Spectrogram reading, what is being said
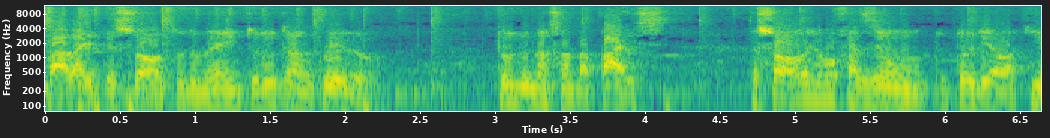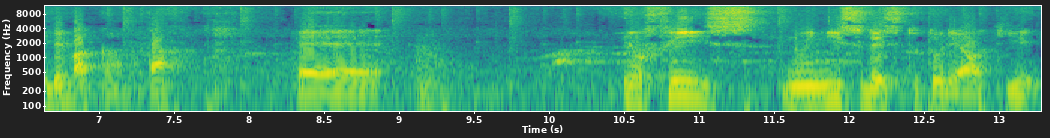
Fala aí pessoal, tudo bem? Tudo tranquilo? Tudo na Santa Paz? Pessoal, hoje eu vou fazer um tutorial aqui bem bacana, tá? É... Eu fiz no início desse tutorial aqui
